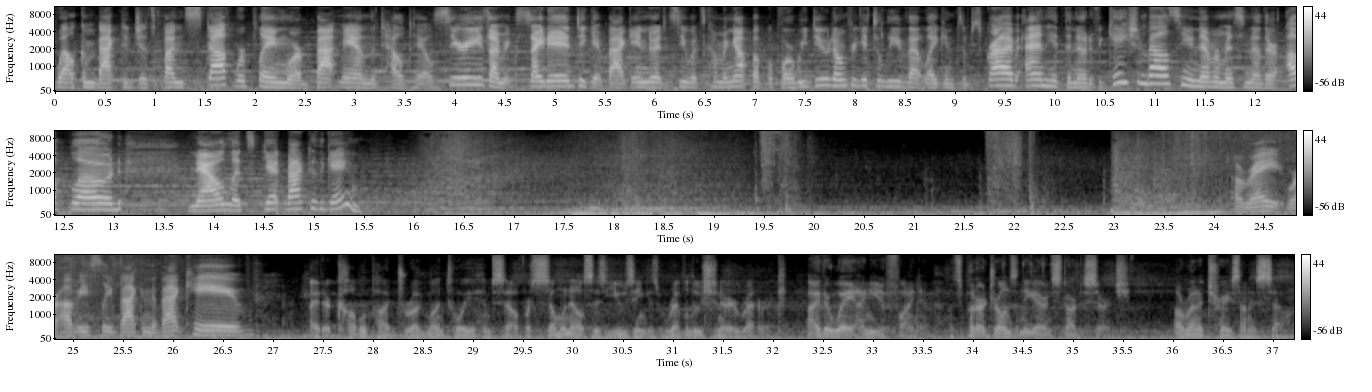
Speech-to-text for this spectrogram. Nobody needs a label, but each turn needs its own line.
Welcome back to Just Fun Stuff. We're playing more Batman the Telltale series. I'm excited to get back into it and see what's coming up. But before we do, don't forget to leave that like and subscribe and hit the notification bell so you never miss another upload. Now let's get back to the game. All right, we're obviously back in the Batcave.
Either Cobblepot drugged Montoya himself or someone else is using his revolutionary rhetoric. Either way, I need to find him. Let's put our drones in the air and start a search. I'll run a trace on his cell.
